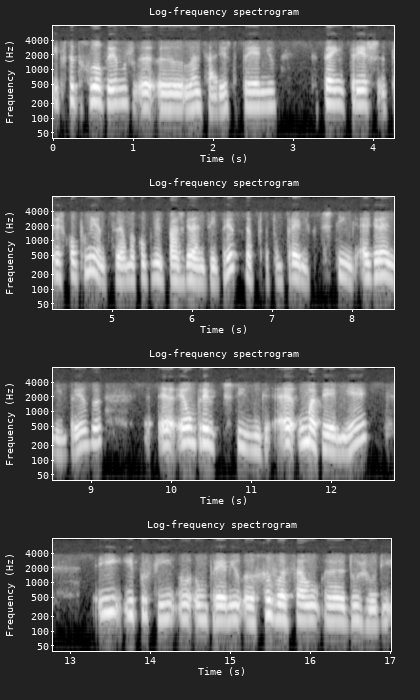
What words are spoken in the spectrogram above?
E, portanto, resolvemos uh, uh, lançar este prémio que tem três, três componentes. É uma componente para as grandes empresas, é, portanto, um prémio que distingue a grande empresa, é, é um prémio que distingue uma PME e, e por fim, um prémio uh, revelação do júri,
